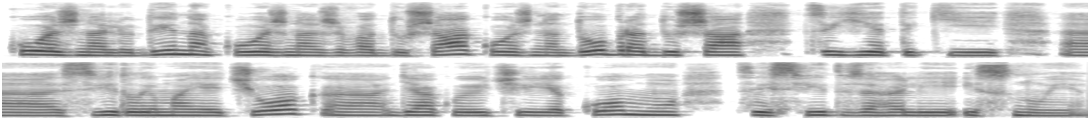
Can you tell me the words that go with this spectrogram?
кожна людина, кожна жива душа, кожна добра душа це є такий е, світлий маячок, е, дякуючи якому цей світ взагалі існує.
